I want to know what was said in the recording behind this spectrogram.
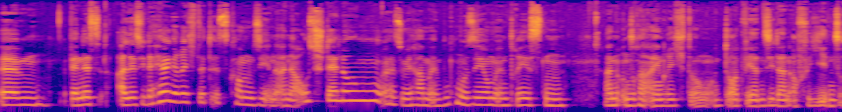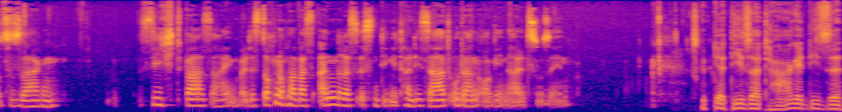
Ähm, wenn es alles wieder hergerichtet ist, kommen sie in eine Ausstellung. Also wir haben ein Buchmuseum in Dresden an unserer Einrichtung und dort werden sie dann auch für jeden sozusagen sichtbar sein, weil das doch nochmal was anderes ist, ein Digitalisat oder ein Original zu sehen. Es gibt ja dieser Tage diese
